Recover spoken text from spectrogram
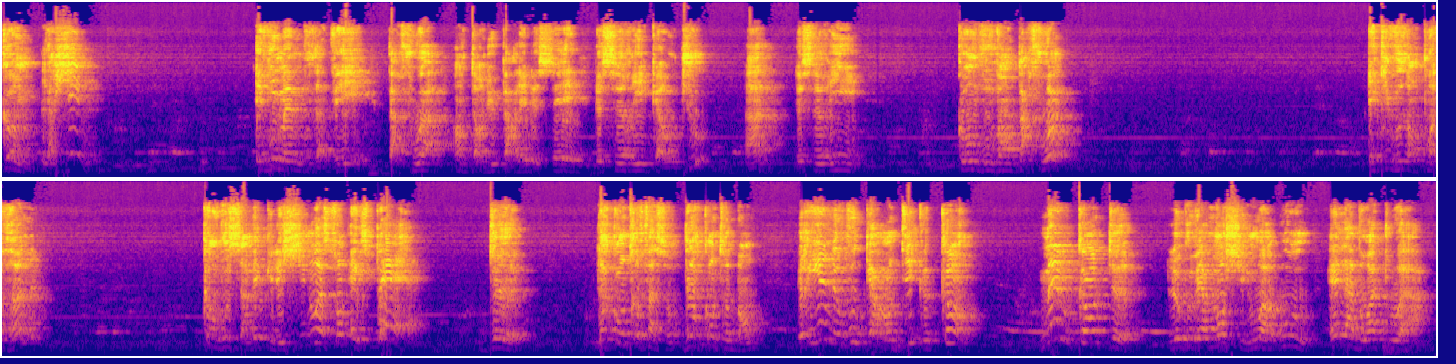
comme la Chine, et vous-même vous avez parfois entendu parler de, de ce riz caoutchouc, hein, de ce riz qu'on vous vend parfois, et qui vous empoisonne, quand vous savez que les Chinois sont experts de la contrefaçon, de la contrebande, rien ne vous garantit que quand, même quand euh, le gouvernement chinois ou un laboratoire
